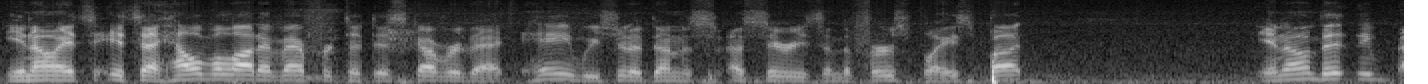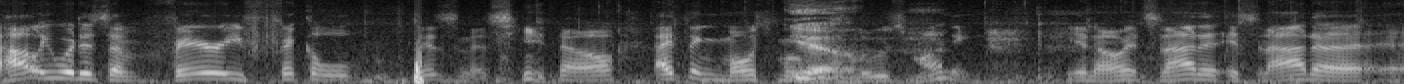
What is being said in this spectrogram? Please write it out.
You know, it's it's a hell of a lot of effort to discover that. Hey, we should have done a series in the first place, but you know that Hollywood is a very fickle business. You know, I think most movies Yeah. lose money. You know, it's not a, it's not a, uh,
